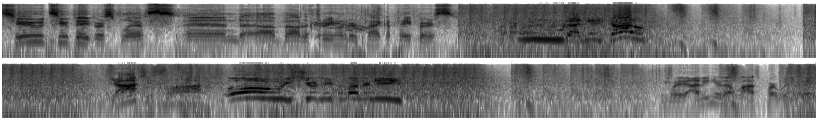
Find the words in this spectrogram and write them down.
two two paper spliffs and uh, about a 300 pack of papers. Ooh, that nigga got him! Gotcha, Sly! Oh, he's shooting me from underneath! Wait, I didn't hear that last part. What'd you think?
